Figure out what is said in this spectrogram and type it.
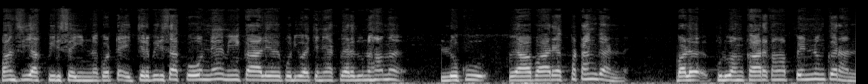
500ක් පිරිස ඉන්නකොට එච්චර පිරිසක් ඕනේ නැහැ මේ කාලේ ඔය පොඩි වචනයක් වැරදුනහම ලොකු ව්‍යාපාරයක් පටන් ගන්න. බල පුළුවන්කාරකමක් පෙන්눔 කරන්න.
